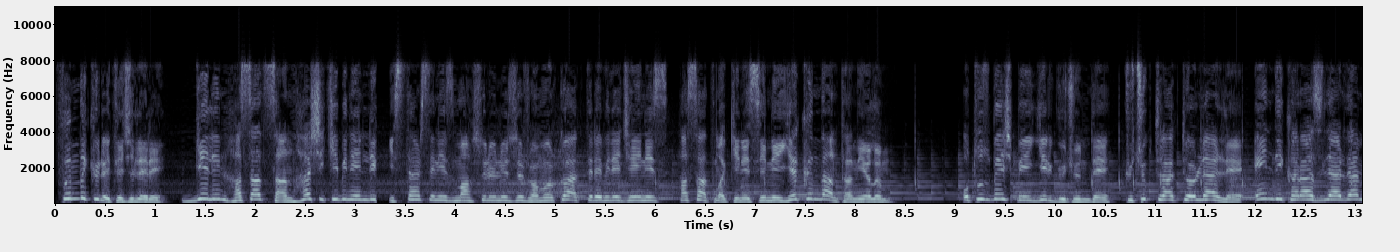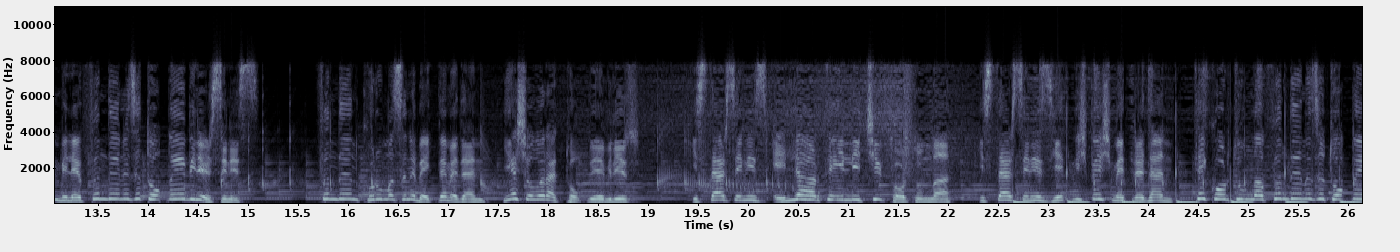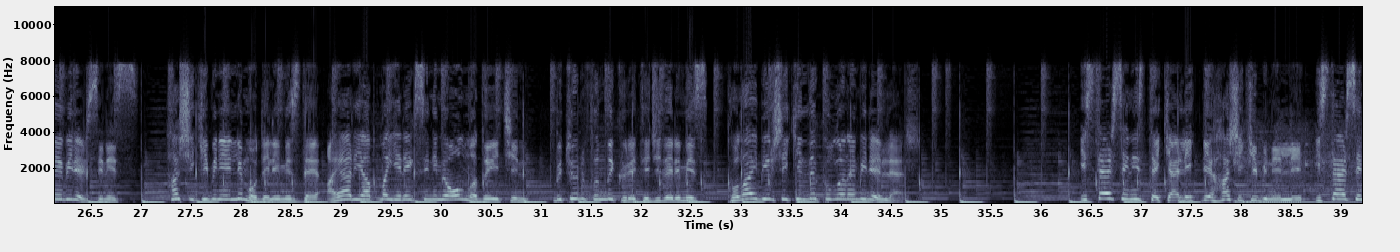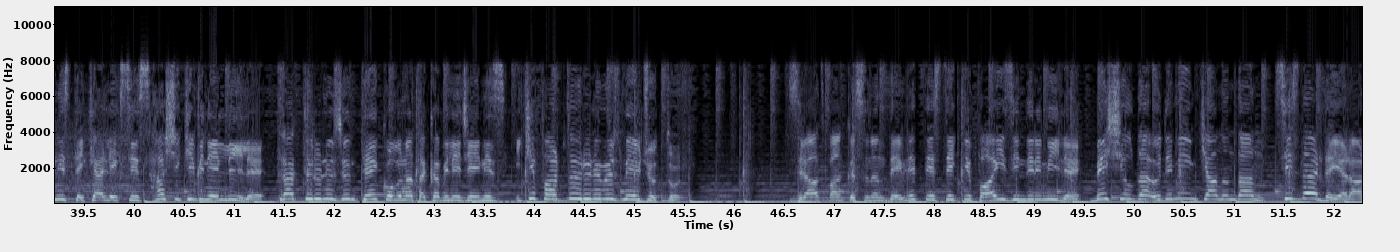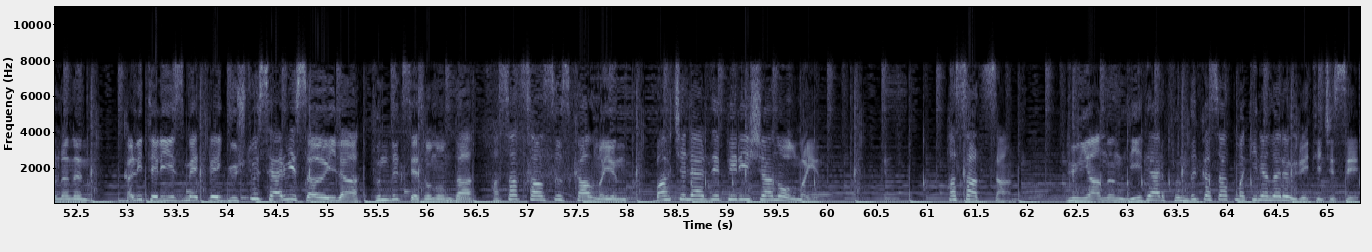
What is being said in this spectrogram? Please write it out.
Fındık üreticileri, gelin Hasatsan H2050 isterseniz mahsulünüzü romorka aktarabileceğiniz hasat makinesini yakından tanıyalım. 35 beygir gücünde küçük traktörlerle en dik arazilerden bile fındığınızı toplayabilirsiniz. Fındığın kurumasını beklemeden yaş olarak toplayabilir. İsterseniz 50 artı 50 çift hortumla, isterseniz 75 metreden tek hortumla fındığınızı toplayabilirsiniz. H2050 modelimizde ayar yapma gereksinimi olmadığı için bütün fındık üreticilerimiz kolay bir şekilde kullanabilirler. İsterseniz tekerlekli H2050, isterseniz tekerleksiz H2050 ile traktörünüzün tek koluna takabileceğiniz iki farklı ürünümüz mevcuttur. Ziraat Bankası'nın devlet destekli faiz indirimiyle 5 yılda ödeme imkanından sizler de yararlanın. Kaliteli hizmet ve güçlü servis ağıyla fındık sezonunda hasat sansız kalmayın, bahçelerde perişan olmayın. Hasatsan, dünyanın lider fındık hasat makineleri üreticisi.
